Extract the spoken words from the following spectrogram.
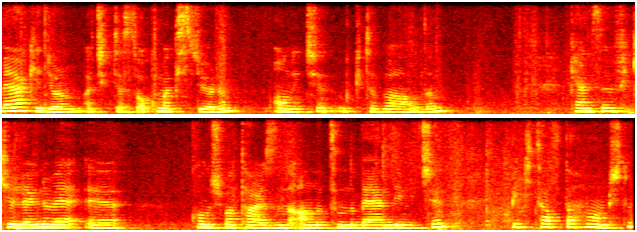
merak ediyorum açıkçası. Okumak istiyorum. Onun için bu kitabı aldım. Kendisinin fikirlerini ve e, konuşma tarzını, anlatımını beğendiğim için bir kitap daha almıştım.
